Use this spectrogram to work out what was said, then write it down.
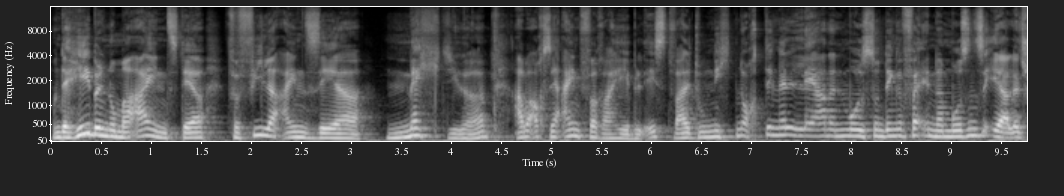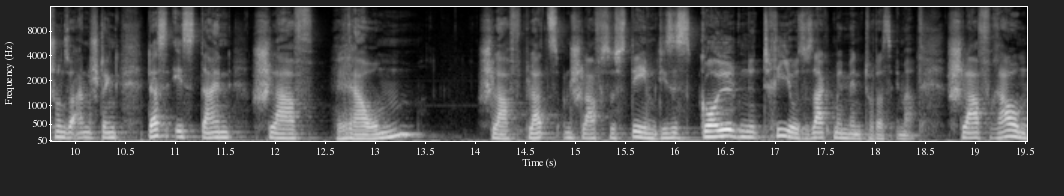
Und der Hebel Nummer eins, der für viele ein sehr mächtiger, aber auch sehr einfacher Hebel ist, weil du nicht noch Dinge lernen musst und Dinge verändern musst und es ist eh alles schon so anstrengend. Das ist dein Schlafraum, Schlafplatz und Schlafsystem. Dieses goldene Trio, so sagt mein Mentor das immer. Schlafraum,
